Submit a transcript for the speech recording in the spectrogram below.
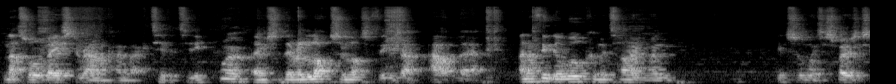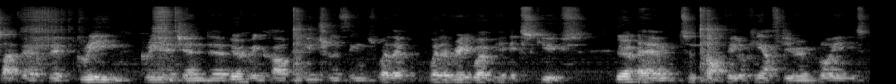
and that's all based around kind of activity. Wow. Um, so there are lots and lots of things out, out there, and I think there will come a time when, in some ways, I suppose it's like the, the green green agenda Yeah. becoming carbon neutral and things, where there, where there really won't be an excuse Yeah. um, to not be looking after your employees,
